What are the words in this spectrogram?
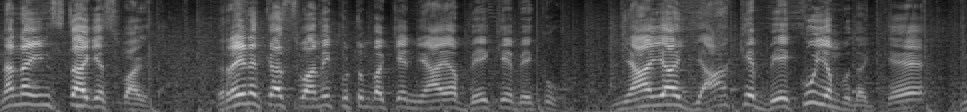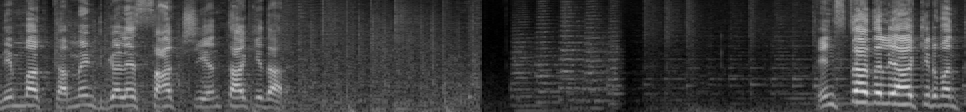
ನನ್ನ ಇನ್ಸ್ಟಾಗೆ ಸ್ವಾಗತ. ರೇಣುಕಾ ಸ್ವಾಮಿ ಕುಟುಂಬಕ್ಕೆ ನ್ಯಾಯ ಬೇಕೇ ಬೇಕು. ನ್ಯಾಯ ಯಾಕೆ ಬೇಕು ಎಂಬುದಕ್ಕೆ ನಿಮ್ಮ ಕಮೆಂಟ್ಗಳೇ ಸಾಕ್ಷಿ ಅಂತ ಹಾಕಿದ್ದಾರೆ. ಇನ್ಸ್ಟಾದಲ್ಲಿ ಹಾಕಿರುವಂತ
